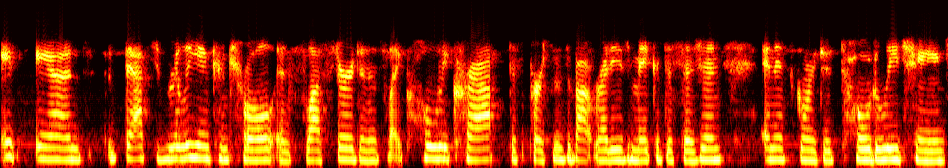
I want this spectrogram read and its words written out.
It, and that's really in control and flustered and it's like holy crap this person's about ready to make a decision and it's going to totally change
